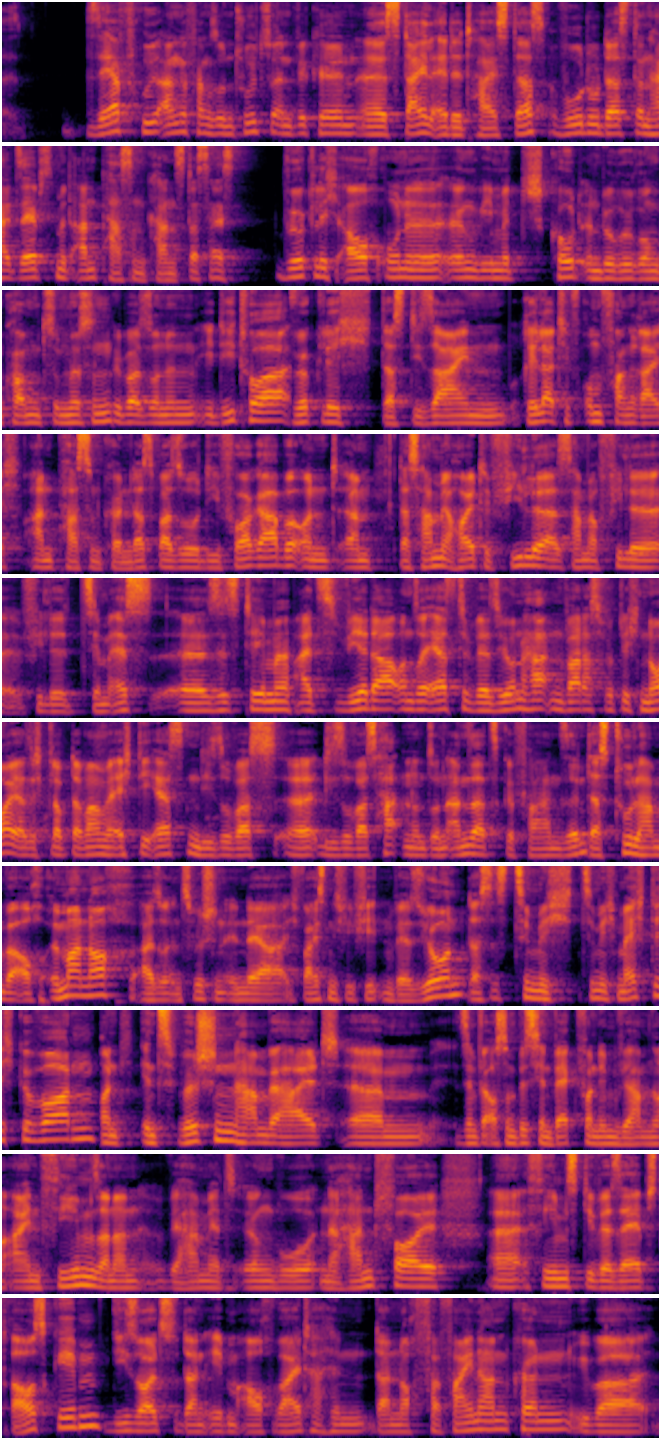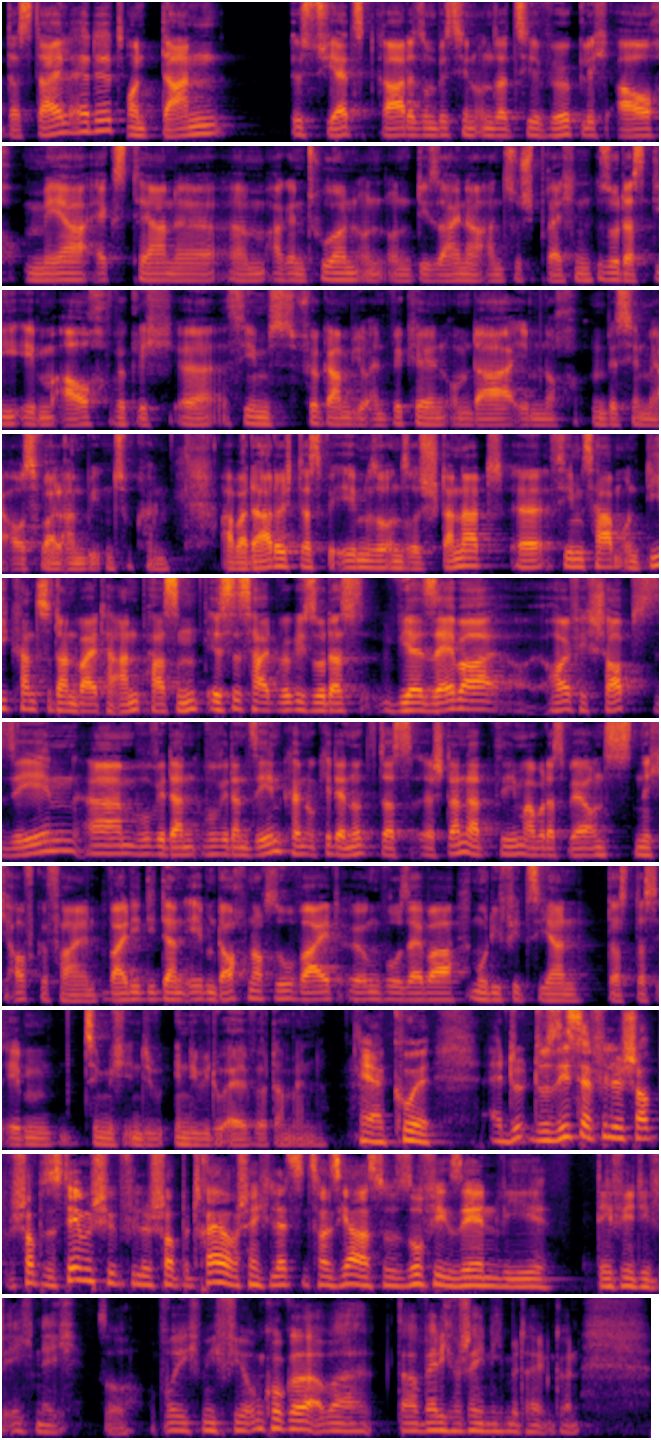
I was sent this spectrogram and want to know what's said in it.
sehr früh angefangen, so ein Tool zu entwickeln, äh, Style Edit heißt das, wo du das dann halt selbst mit anpassen kannst. Das heißt, wirklich auch ohne irgendwie mit Code in Berührung kommen zu müssen, über so einen Editor wirklich das Design relativ umfangreich anpassen können. Das war so die Vorgabe und ähm, das haben ja heute viele, das haben auch viele, viele CMS-Systeme. Als wir da unsere erste Version hatten, war das wirklich neu. Also ich glaube, da waren wir echt die ersten, die sowas, äh, die sowas hatten und so einen Ansatz gefahren sind. Das Tool haben wir auch immer noch, also inzwischen in der, ich weiß nicht wie vielten Version. Das ist ziemlich, ziemlich mächtig geworden und inzwischen haben wir halt ähm, sind wir auch so ein bisschen weg von dem, wir haben nur ein Theme, sondern wir haben jetzt irgendwo eine Handvoll äh, Themes, die wir selbst rausgeben. Die sollst du dann eben auch weiterhin dann noch verfeinern können über das Style Edit und dann ist jetzt gerade so ein bisschen unser Ziel, wirklich auch mehr externe ähm, Agenturen und, und Designer anzusprechen, so dass die eben auch wirklich äh, Themes für Gambio entwickeln, um da eben noch ein bisschen mehr Auswahl anbieten zu können. Aber dadurch, dass wir eben so unsere Standard-Themes äh, haben und die kannst du dann weiter anpassen, ist es halt wirklich so, dass wir selber häufig Shops sehen, ähm, wo wir dann, wo wir dann sehen können, okay, der nutzt das äh, Standard-Theme, aber das wäre uns nicht aufgefallen, weil die die dann eben doch noch so weit irgendwo selber modifizieren, dass das eben ziemlich individuell wird am Ende. Ja, cool. Äh, du, du siehst ja viele Shop-Systeme, Shop viele Shop-Betreiber. Wahrscheinlich die letzten 20 Jahre hast du so viel gesehen wie definitiv ich nicht. So, obwohl ich mich viel umgucke, aber da werde ich wahrscheinlich nicht mithalten können.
